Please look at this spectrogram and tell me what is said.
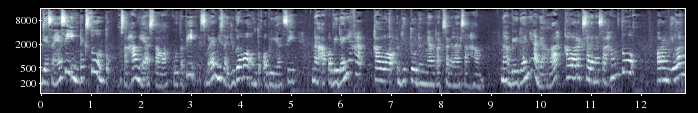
Biasanya sih indeks tuh untuk saham ya setahu aku. Tapi sebenarnya bisa juga kok untuk obligasi. Nah apa bedanya kak kalau gitu dengan reksadana saham? Nah bedanya adalah kalau reksadana saham tuh orang bilang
